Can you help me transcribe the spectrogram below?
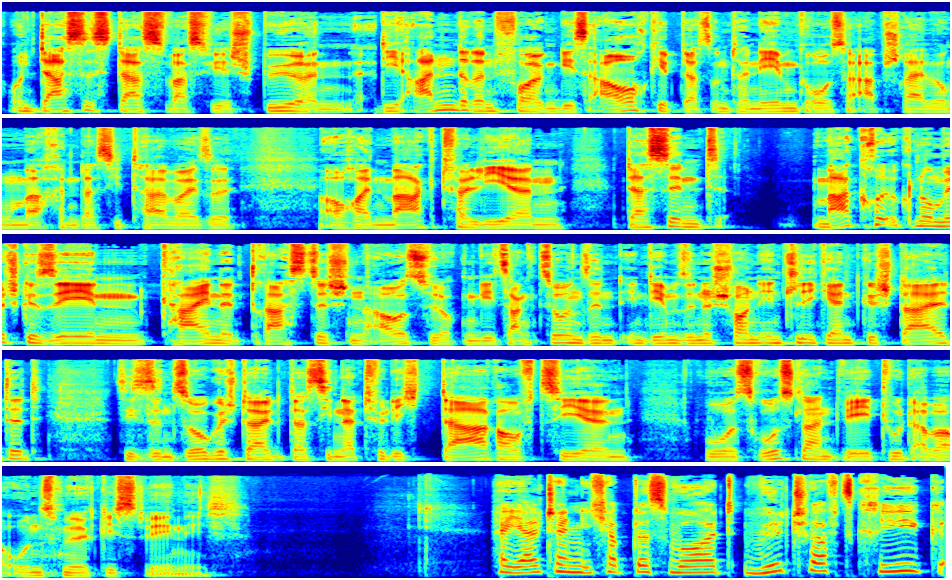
Und das ist das, was wir spüren. Die anderen Folgen, die es auch gibt, dass Unternehmen große Abschreibungen machen, dass sie teilweise auch einen Markt verlieren, das sind makroökonomisch gesehen keine drastischen Auswirkungen. Die Sanktionen sind in dem Sinne schon intelligent gestaltet. Sie sind so gestaltet, dass sie natürlich darauf zielen, wo es Russland wehtut, aber uns möglichst wenig. Herr Jalcin, ich habe das Wort Wirtschaftskrieg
